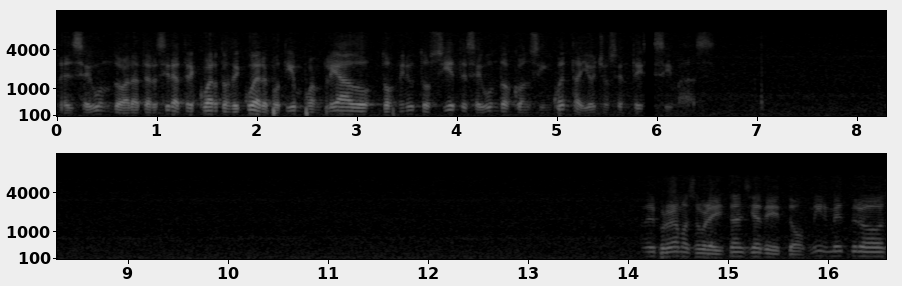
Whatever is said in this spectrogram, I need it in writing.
del segundo a la tercera tres cuartos de cuerpo, tiempo empleado, dos minutos siete segundos con 58 centésimas. El programa sobre distancia de 2.000 metros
